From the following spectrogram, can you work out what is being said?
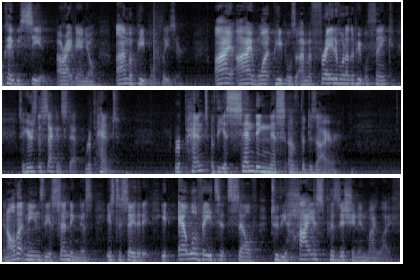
Okay, we see it. All right, Daniel, I'm a people pleaser. I, I want people's, I'm afraid of what other people think. So here's the second step repent. Repent of the ascendingness of the desire. And all that means, the ascendingness, is to say that it, it elevates itself to the highest position in my life.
